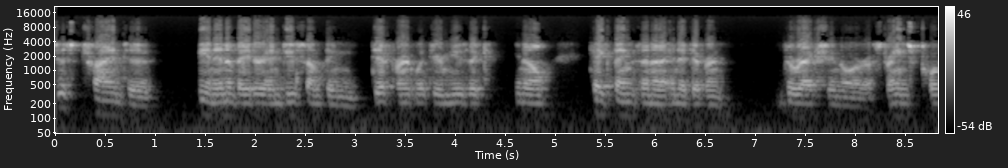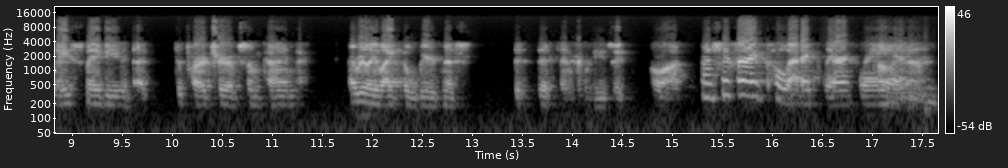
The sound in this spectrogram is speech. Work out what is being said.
just trying to be an innovator and do something different with your music. You know, take things in a in a different direction or a strange place, maybe a departure of some kind. I really like the weirdness that, that's in her music a lot. And she's very poetic lyrically, Oh, yeah. and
